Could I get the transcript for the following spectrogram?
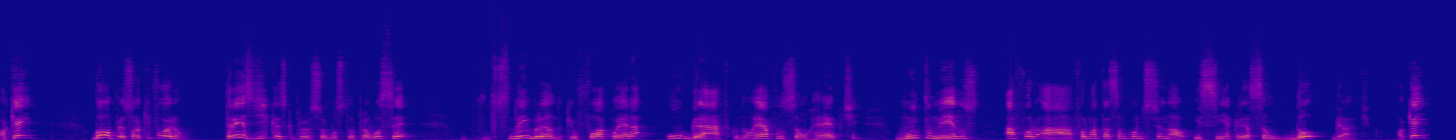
ok? Bom, pessoal, aqui foram três dicas que o professor mostrou para você. Lembrando que o foco era o gráfico, não é a função REPT, muito menos a, for a formatação condicional, e sim a criação do gráfico, ok?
